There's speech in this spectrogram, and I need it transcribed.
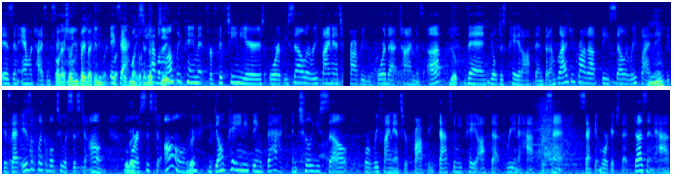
is an amortizing second. Okay, so you pay back anyway. Right, eight Exactly. So you good. have a See? monthly payment for 15 years, or if you sell or refinance your property before that time is up, Yep. then you'll just pay it off then. But I'm glad you brought up the sell or refi Mm-hmm. thing because that is applicable to assist to own. Okay. For assist to own, Okay. you don't pay anything back until you sell or refinance your property. That's when you pay off that three and a half percent second mortgage that doesn't have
